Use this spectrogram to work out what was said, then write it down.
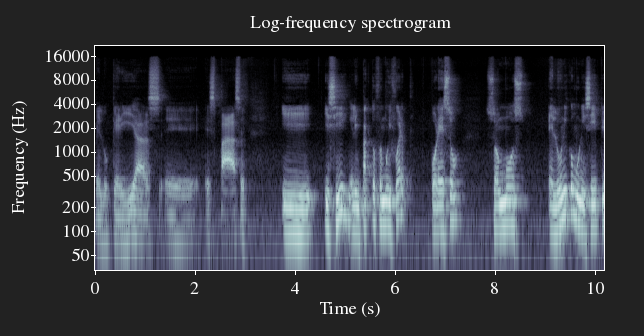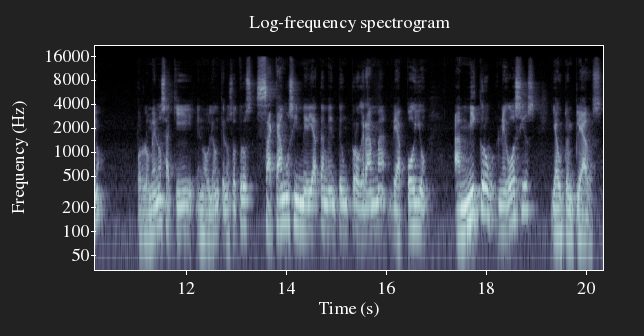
peluquerías, eh, spas, y, sí, el impacto fue muy fuerte. Por eso somos el único municipio, por lo menos aquí en Nuevo León, que nosotros sacamos inmediatamente un programa de apoyo a micronegocios y autoempleados.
